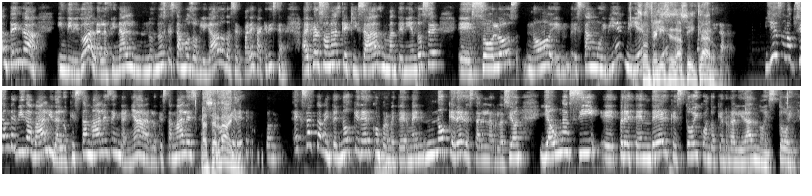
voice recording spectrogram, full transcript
mantenga individual. A la final, no, es que estamos obligados a ser pareja, Cristian. Hay personas que quizás manteniéndose eh, solos, ¿no? Están muy bien. Y Son felices así, claro. Y es una opción de vida válida. Lo que está mal es engañar, lo que está mal es hacer daño. exactamente, no querer comprometerme, no querer estar en la relación y aún así eh, pretender que estoy cuando que en realidad no estoy,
